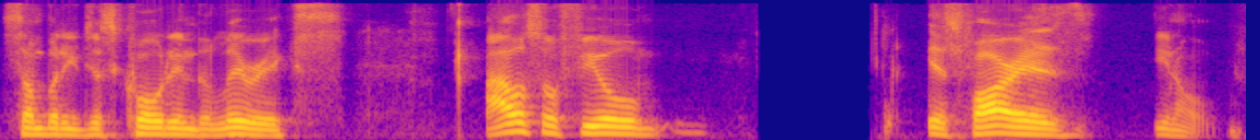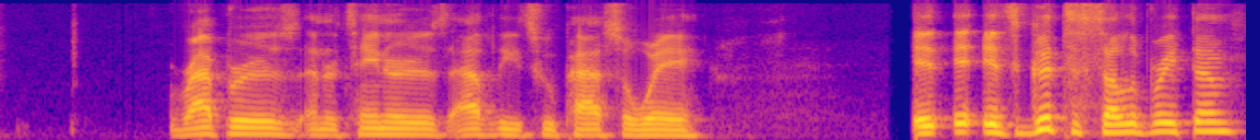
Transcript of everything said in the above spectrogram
somebody just quoting the lyrics. I also feel, as far as, you know, rappers, entertainers, athletes who pass away, it, it, it's good to celebrate them,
